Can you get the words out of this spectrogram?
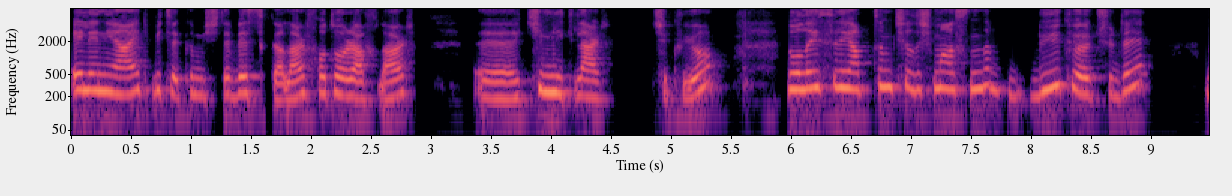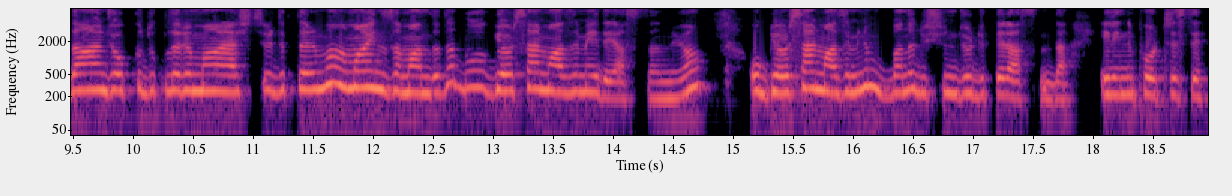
Eleni'ye ait bir takım işte vesikalar, fotoğraflar, e, kimlikler çıkıyor. Dolayısıyla yaptığım çalışma aslında büyük ölçüde daha önce okuduklarımı, araştırdıklarımı ama aynı zamanda da bu görsel malzemeye de yaslanıyor. O görsel malzemenin bana düşündürdükleri aslında. Elinin portresi,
